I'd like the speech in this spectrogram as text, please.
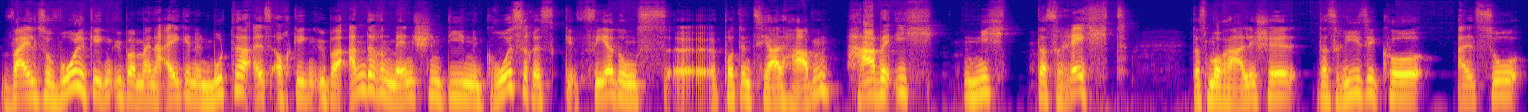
weil sowohl gegenüber meiner eigenen Mutter als auch gegenüber anderen Menschen, die ein größeres Gefährdungspotenzial haben, habe ich nicht das Recht, das moralische, das Risiko als so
